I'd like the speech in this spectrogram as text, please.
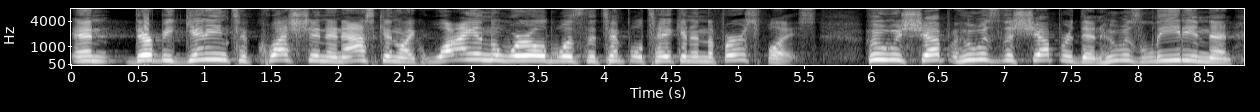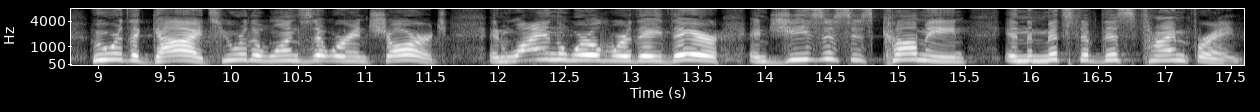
And they're beginning to question and asking, like, why in the world was the temple taken in the first place? Who was, shepherd, who was the shepherd then? Who was leading then? Who were the guides? Who were the ones that were in charge? And why in the world were they there? And Jesus is coming in the midst of this time frame.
